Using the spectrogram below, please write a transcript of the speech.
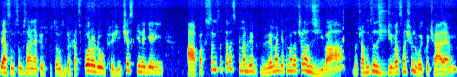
já jsem se musela nějakým způsobem zbrchat z porodu, přežít česti nedělí a pak jsem se teda s těma dvě, dvěma dětma začala zžívat. Začala jsem se zžívat s naším dvojkočárem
